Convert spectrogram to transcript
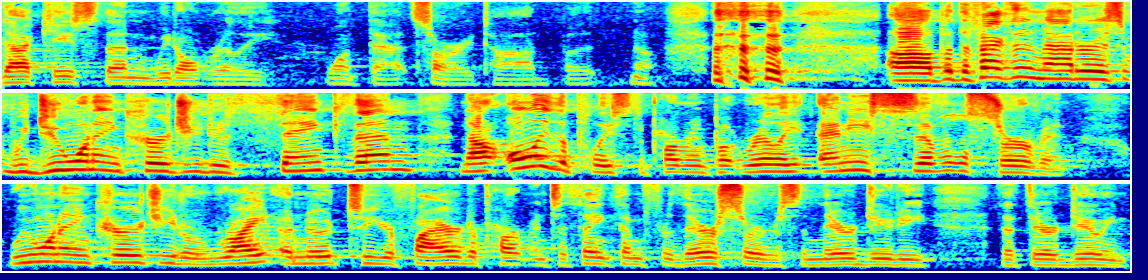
that case, then we don't really want that. Sorry, Todd, but no. uh, but the fact of the matter is, we do want to encourage you to thank them, not only the police department, but really any civil servant. We want to encourage you to write a note to your fire department to thank them for their service and their duty that they're doing.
